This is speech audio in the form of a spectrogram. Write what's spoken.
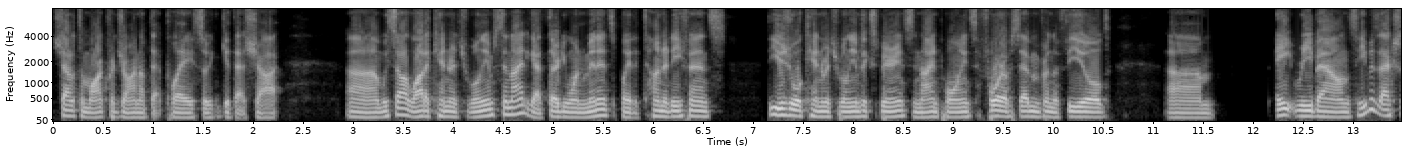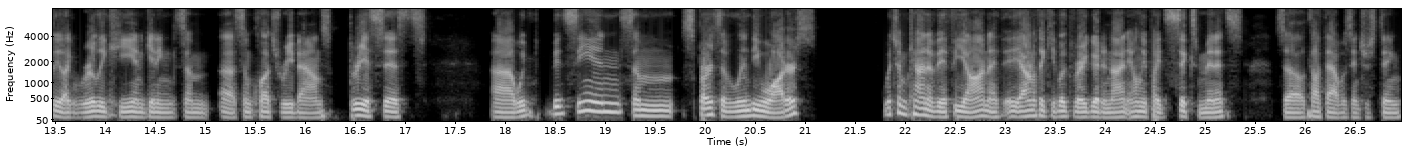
shout out to Mark for drawing up that play so he can get that shot. Um, we saw a lot of Kenrich Williams tonight. He got 31 minutes, played a ton of defense. The usual Kenrich Williams experience, nine points, four of seven from the field, um, eight rebounds. He was actually like really key in getting some uh, some clutch rebounds, three assists. Uh, we've been seeing some spurts of Lindy Waters, which I'm kind of iffy on. I, I don't think he looked very good tonight. He only played six minutes, so I thought that was interesting.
